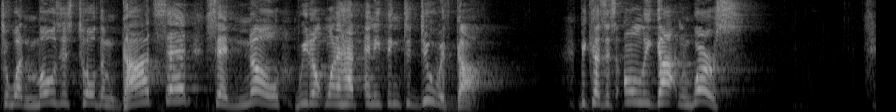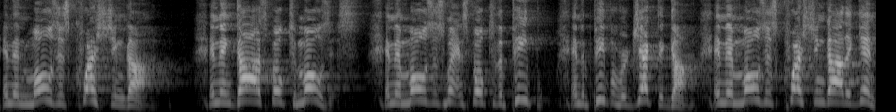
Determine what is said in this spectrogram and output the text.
to what Moses told them God said, said, No, we don't want to have anything to do with God because it's only gotten worse. And then Moses questioned God. And then God spoke to Moses. And then Moses went and spoke to the people, and the people rejected God. And then Moses questioned God again.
